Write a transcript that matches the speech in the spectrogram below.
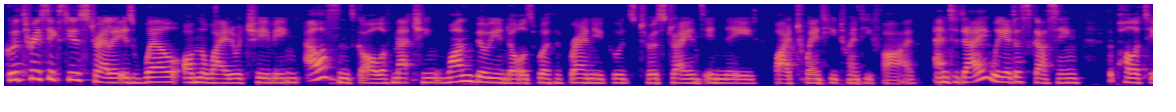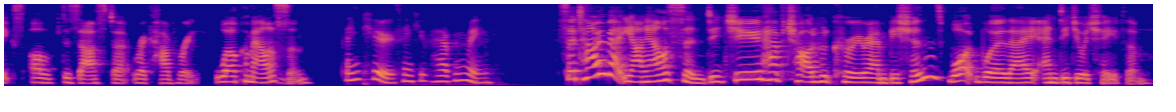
Good 360 Australia is well on the way to achieving Alison's goal of matching $1 billion worth of brand new goods to Australians in need by 2025. And today we are discussing the politics of disaster recovery. Welcome, Alison. Thank you. Thank you for having me. So tell me about young Alison. Did you have childhood career ambitions? What were they and did you achieve them?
